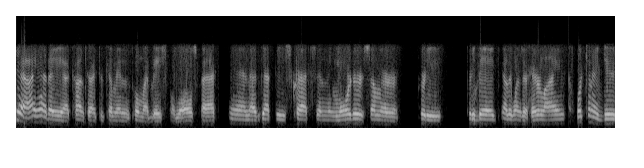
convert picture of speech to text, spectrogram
Yeah, I had a uh, contractor come in and pull my basement walls back, and I've got these cracks in the mortar. Some are pretty pretty big. Other ones are hairline. What can I do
